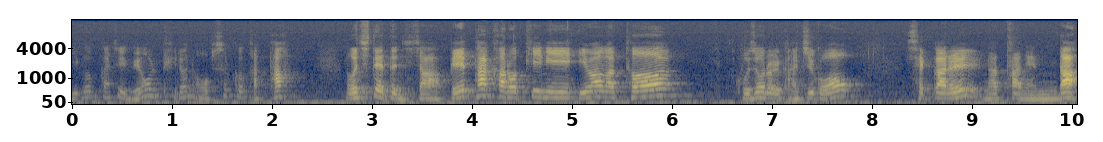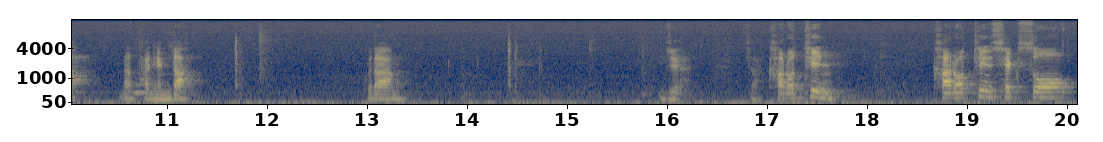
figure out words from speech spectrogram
이것까지 외울 필요는 없을 것 같아. 어찌됐든지 자 베타 카로틴이 이와 같은 구조를 가지고 색깔을 나타낸다. 나타낸다. 그 다음 이제 자, 카로틴 카로틴 색소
